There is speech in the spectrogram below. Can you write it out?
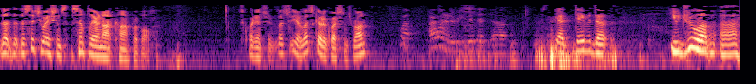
the, the, the, situations simply are not comparable. It's quite interesting. Let's, yeah, let's go to questions. Ron? Well, I wanted to revisit. Uh, yeah, David, you drew a, uh,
